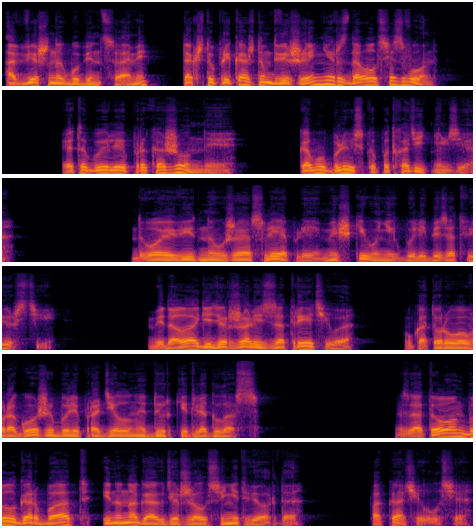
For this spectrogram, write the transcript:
обвешанных бубенцами, так что при каждом движении раздавался звон. Это были прокаженные, кому близко подходить нельзя. Двое, видно, уже ослепли, мешки у них были без отверстий. Бедолаги держались за третьего, у которого в рогоже были проделаны дырки для глаз. Зато он был горбат и на ногах держался не твердо, покачивался.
